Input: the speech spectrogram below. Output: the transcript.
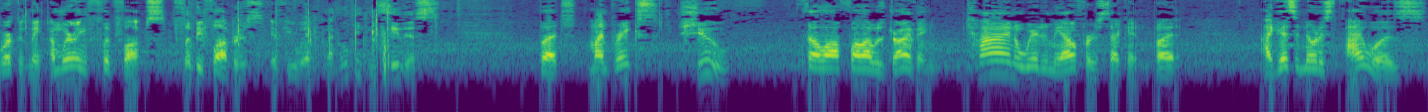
work with me. I'm wearing flip-flops, flippy floppers, if you will. I hope you can see this. But my brakes shoe fell off while I was driving. Kind of weirded me out for a second, but I guess it noticed I was,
